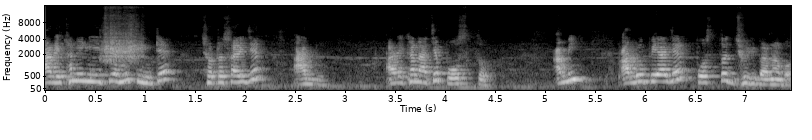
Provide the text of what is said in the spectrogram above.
আর এখানে নিয়েছি আমি তিনটে ছোট সাইজের আলু। আর এখানে আছে পোস্ত। আমি আলু, পেঁয়াজের পোস্তর ঝুড়ি বানাবো।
